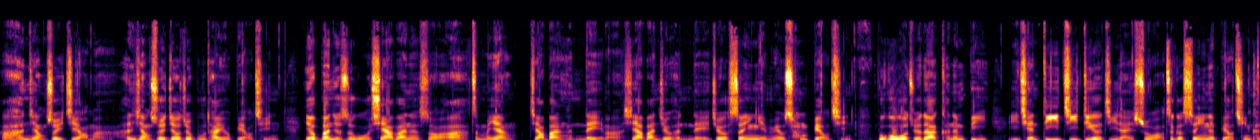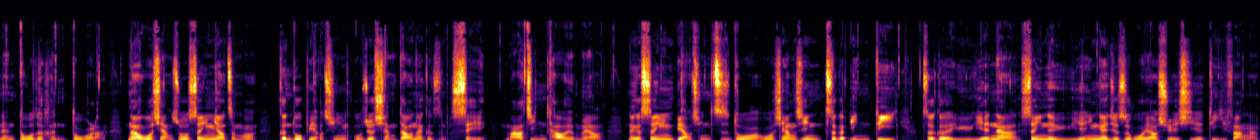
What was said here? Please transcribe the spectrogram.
啊，很想睡觉嘛，很想睡觉就不太有表情，要不然就是我下班的时候啊，怎么样，加班很累嘛，下班就很累，就声音也没有什么表情。不过我觉得啊，可能比以前第一季、第二季来说啊，这个声音的表情可能多着很多啦。那我想说，声音要怎么更多表情，我就想到那个什么谁，马景涛有没有？那个声音表情之多啊，我相信这个影帝这个语言啊，声音的语言应该就是我要学习的地方啊。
